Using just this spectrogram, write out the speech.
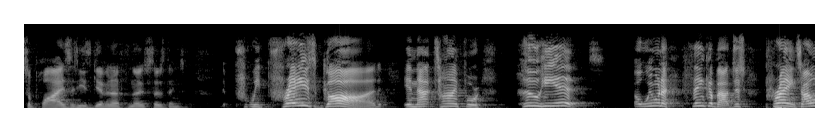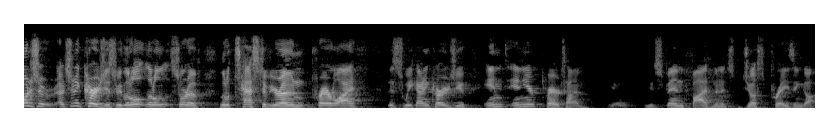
supplies that He's given us and those those things. We praise God in that time for who He is. Oh, we want to think about just praying. So I want to, I should encourage you, this a little, little sort of little test of your own prayer life this week. I encourage you in, in your prayer time, you, you spend five minutes just praising God.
